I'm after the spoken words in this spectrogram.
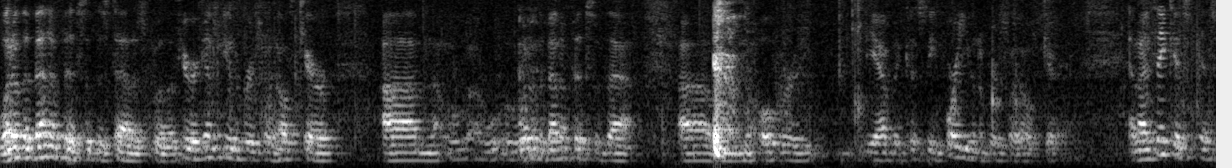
What are the benefits of the status quo? If you're against universal health care, um, what are the benefits of that, um, over the advocacy for universal health care? And I think it's, it's,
